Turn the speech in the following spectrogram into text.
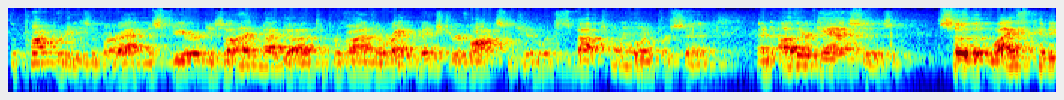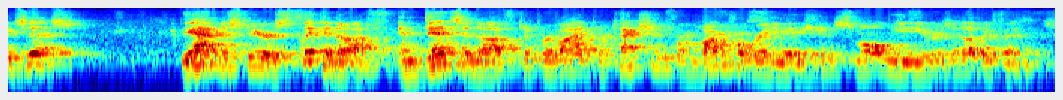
The properties of our atmosphere are designed by God to provide the right mixture of oxygen, which is about 21%, and other gases so that life can exist. The atmosphere is thick enough and dense enough to provide protection from harmful radiation, small meteors, and other things.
